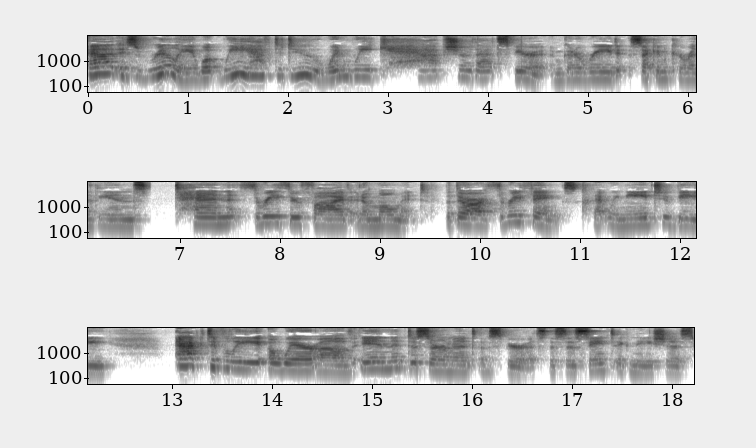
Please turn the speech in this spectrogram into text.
that is really what we have to do when we capture that spirit. I'm going to read 2 Corinthians 10, 3 through 5 in a moment. But there are three things that we need to be actively aware of in discernment of spirits. This is St. Ignatius,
